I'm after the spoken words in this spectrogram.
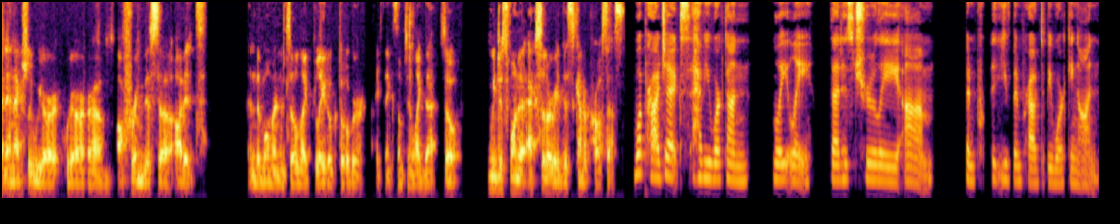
And actually, we are we are um, offering this uh, audit in the moment until like late October, I think, something like that. So we just want to accelerate this kind of process. What projects have you worked on lately that has truly um, been you've been proud to be working on?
